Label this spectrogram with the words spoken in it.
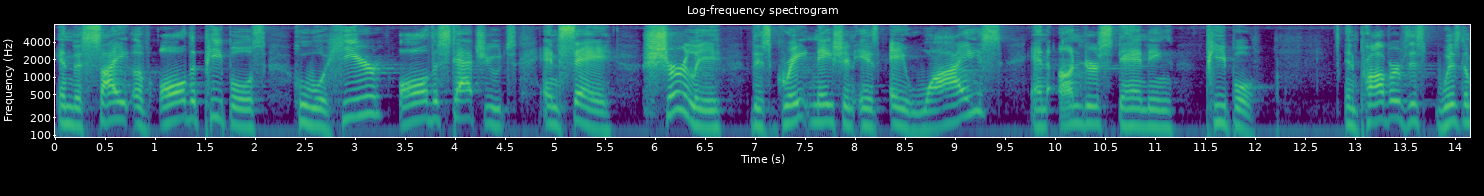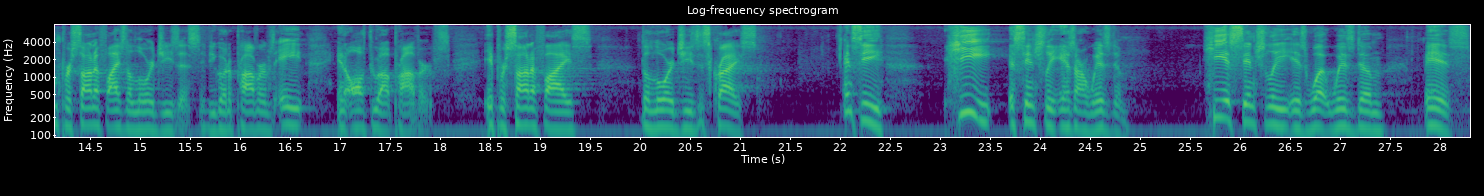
in the sight of all the peoples who will hear all the statutes and say, Surely this great nation is a wise and understanding people. In Proverbs, this wisdom personifies the Lord Jesus. If you go to Proverbs 8 and all throughout Proverbs, it personifies the Lord Jesus Christ. And see, he essentially is our wisdom. He essentially is what wisdom is,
